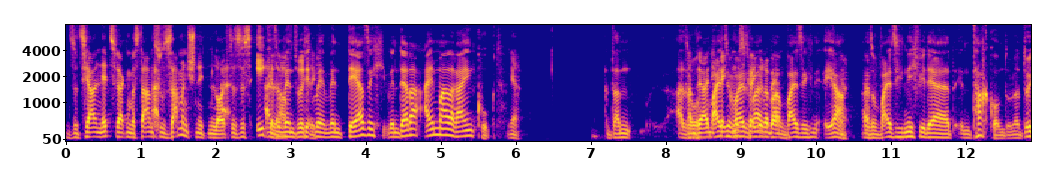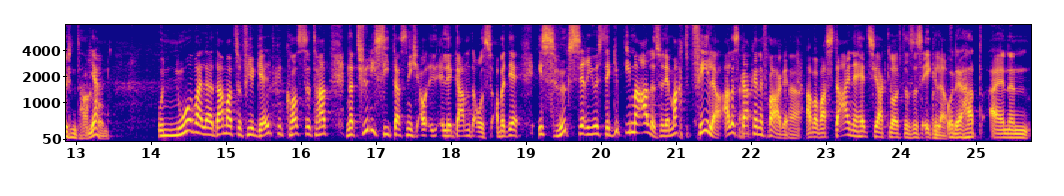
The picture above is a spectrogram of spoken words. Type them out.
In sozialen Netzwerken, was da an Zusammenschnitten läuft, das ist ekelhaft, Also wenn, wirklich. der, wenn, der sich, wenn der da einmal reinguckt, ja. dann also weiß, ich, weiß, weiß, weiß ich nicht, ja, also weiß ich nicht, wie der in den Tag kommt oder durch den Tag Ja. kommt. Und nur weil er damals so viel Geld gekostet hat, natürlich sieht das nicht elegant aus, aber der ist höchst seriös, der gibt immer alles und der macht Fehler, alles gar keine Frage. Ja. Aber was da in der Hetzjagd läuft, das ist ekelhaft. Und er hat einen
